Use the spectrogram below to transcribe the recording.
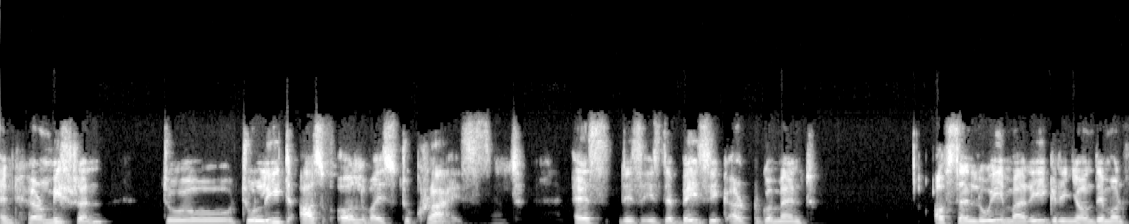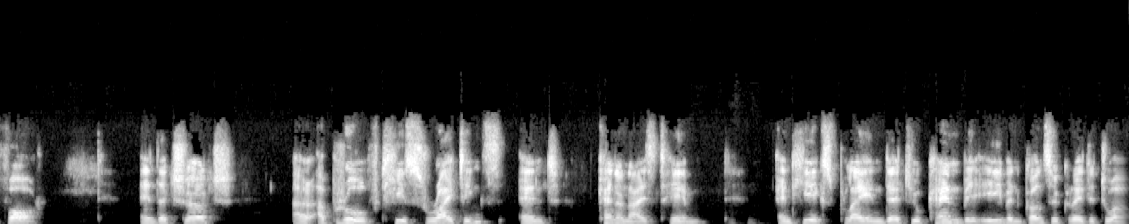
and her mission to to lead us always to Christ, as this is the basic argument of Saint Louis Marie Grignon de Montfort, and the Church uh, approved his writings and canonized him. And he explained that you can be even consecrated to a,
